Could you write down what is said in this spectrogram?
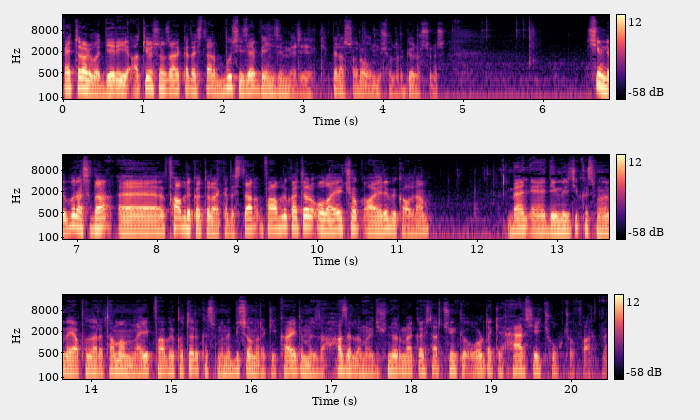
Petrol ve deriyi atıyorsunuz arkadaşlar. Bu size benzin verecek. Biraz sonra olmuş olur. Görürsünüz. Şimdi burası da eee fabrikatör arkadaşlar. Fabrikatör olayı çok ayrı bir kavram. Ben eee, demirci kısmını ve yapıları tamamlayıp fabrikatör kısmını bir sonraki kaydımızda hazırlamayı düşünüyorum arkadaşlar. Çünkü oradaki her şey çok çok farklı.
